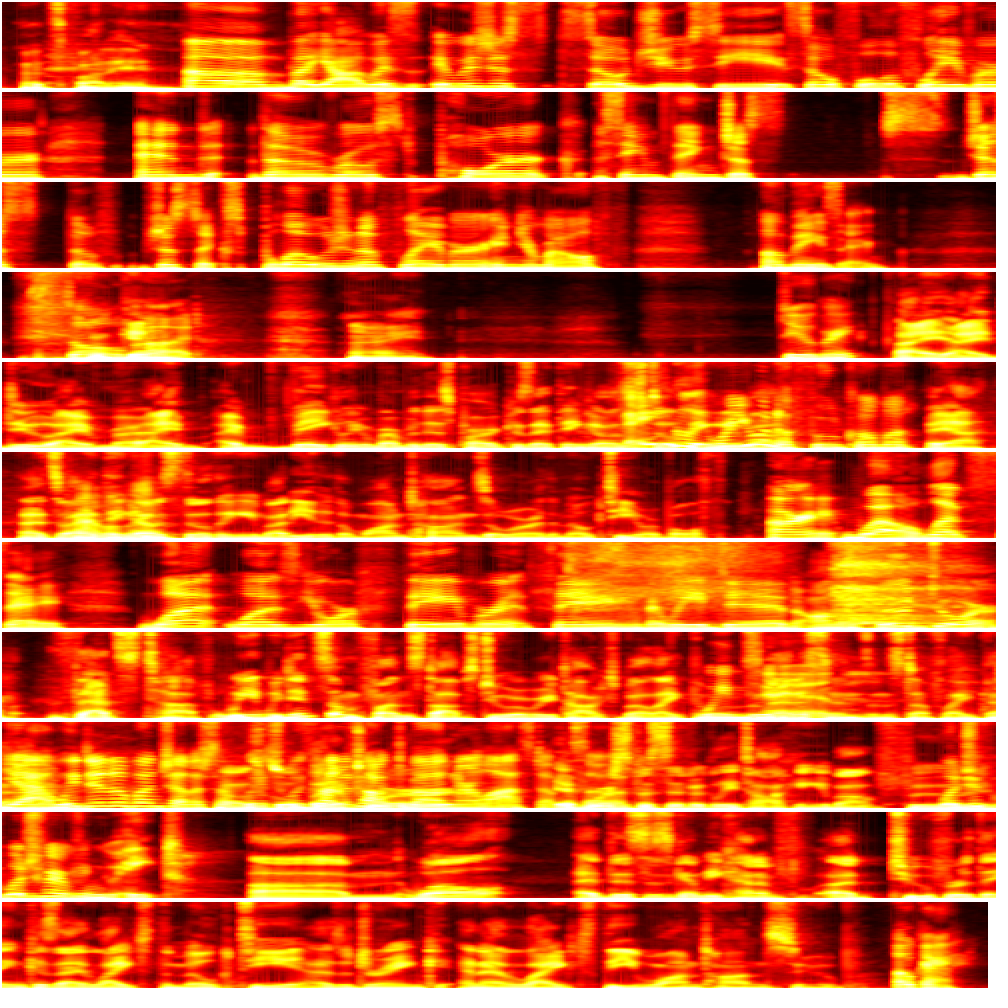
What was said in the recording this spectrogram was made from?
That's funny. Um, but yeah, it was it was just so juicy, so full of flavor, and the roast pork, same thing, just just the just explosion of flavor in your mouth, amazing, so Okay. good. All right. Do you agree? I, I do. I remember. I, I vaguely remember this part because I think I was still Vaguely, thinking were you about. in a food coma? yeah, that's why I think I was still thinking about either the wontons or the milk tea or both. All right. Well, let's say what was your favorite thing that we did on the food tour? That's tough. We we did some fun stops too, where we talked about like the, We the medicines and stuff like that. Yeah, we did a bunch of other stuff, which cool. we kind of talked about in our last episode. If episode. we're specifically talking about food, What's your, what's your favorite thing you ate? Um, well, uh, this is gonna be kind of a twofer thing because I liked the milk tea as a drink and I liked the wonton soup. Okay.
